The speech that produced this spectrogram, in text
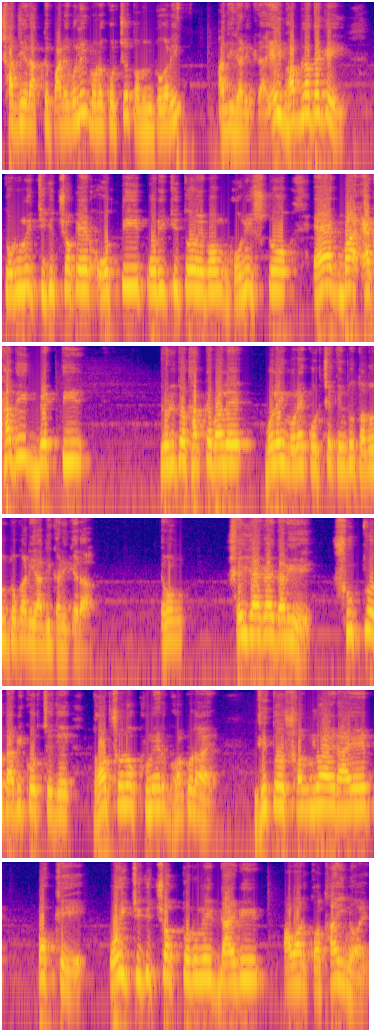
সাজিয়ে রাখতে পারে বলেই মনে করছে তদন্তকারী আধিকারিকরা। এই ভাবনা থেকেই তরুণী চিকিৎসকের অতি পরিচিত এবং ঘনিষ্ঠ এক বা একাধিক ব্যক্তির জড়িত থাকতে পারে বলেই মনে করছে কিন্তু তদন্তকারী আধিকারিকেরা। এবং সেই জায়গায় দাঁড়িয়ে সূত্র দাবি করছে যে ধর্ষণ ও খুনের ঘটনায় ধৃত সঞ্জয় রায়ের পক্ষে ওই চিকিৎসক তরুণীর ডায়েরি পাওয়ার কথাই নয়।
